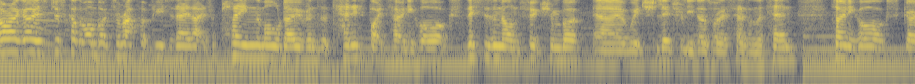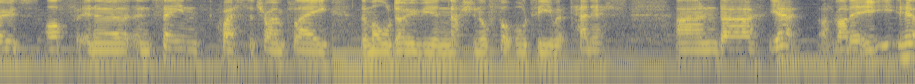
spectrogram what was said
Alright guys, just got the one book to wrap up for you today. That is Playing the Moldovans at Tennis by Tony Hawks. This is a non-fiction book, uh, which literally does what it says on the tin. Tony Hawks goes off in an insane quest to try and play the Moldovan national football team at tennis and uh, yeah that's about it. He, he,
